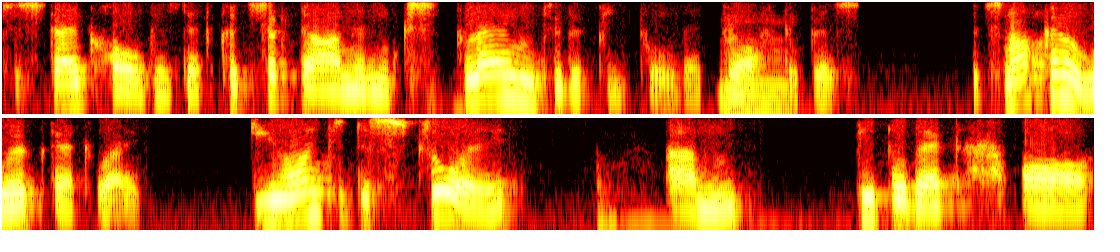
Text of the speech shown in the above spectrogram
to stakeholders that could sit down and explain to the people that drafted mm. this. It's not going to work that way. Do you want to destroy um, people that are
